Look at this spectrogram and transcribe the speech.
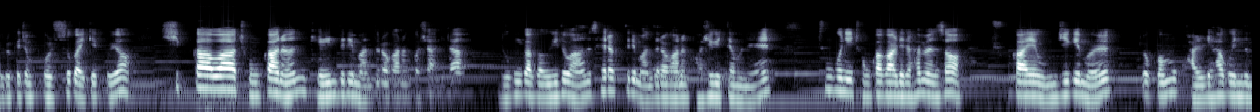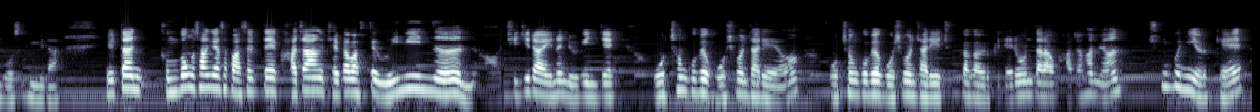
이렇게 좀 볼 수가 있겠고요. 시가와 종가는 개인들이 만들어가는 것이 아니라 누군가가 의도한 세력들이 만들어가는 것이기 때문에 충분히 종가 관리를 하면서 주가의 움직임을 조금 관리하고 있는 모습입니다. 일단 분봉상에서 봤을 때 가장 제가 봤을 때 의미 있는 어, 지지 라인은 여기 이제 5,950원 자리예요. 5,950원 자리에 주가가 이렇게 내려온다라고 가정하면 충분히 이렇게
